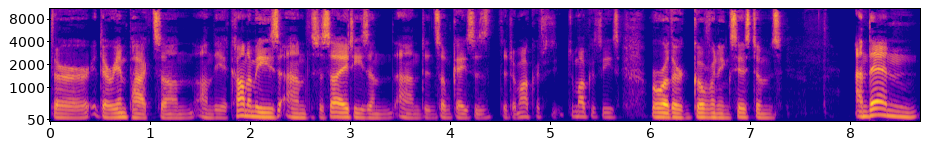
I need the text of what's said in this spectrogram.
their their impacts on on the economies and the societies and and in some cases the democracy, democracies or other governing systems and then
